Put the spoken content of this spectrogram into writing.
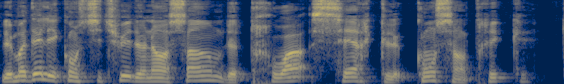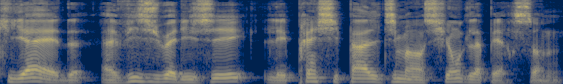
Le modèle est constitué d'un ensemble de trois cercles concentriques qui aident à visualiser les principales dimensions de la personne.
